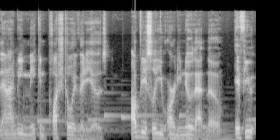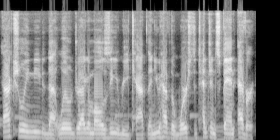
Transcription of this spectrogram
then I'd be making plush toy videos. Obviously, you already know that though. If you actually needed that little Dragon Ball Z recap, then you have the worst attention span ever.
